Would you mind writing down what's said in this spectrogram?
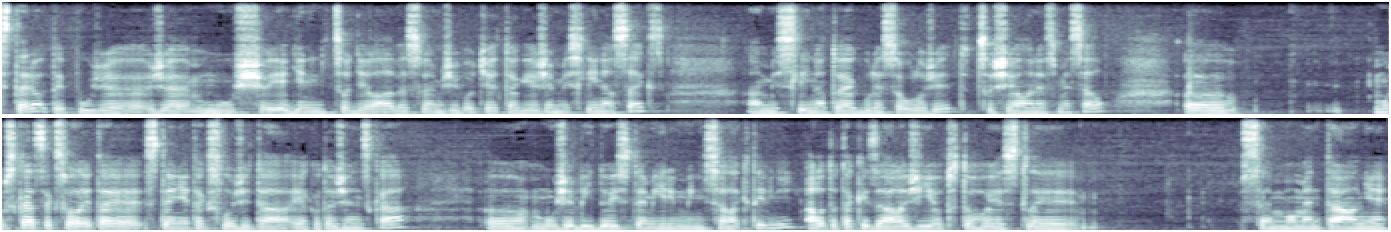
stereotypů, že, že muž jediný, co dělá ve svém životě, tak je, že myslí na sex a myslí na to, jak bude souložit, což je ale nesmysl. Eh, mužská sexualita je stejně tak složitá jako ta ženská. Může být do jisté míry méně selektivní, ale to taky záleží od toho, jestli se momentálně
